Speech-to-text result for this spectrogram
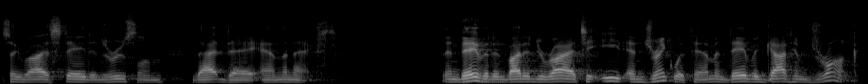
So Uriah stayed in Jerusalem that day and the next. Then David invited Uriah to eat and drink with him, and David got him drunk.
